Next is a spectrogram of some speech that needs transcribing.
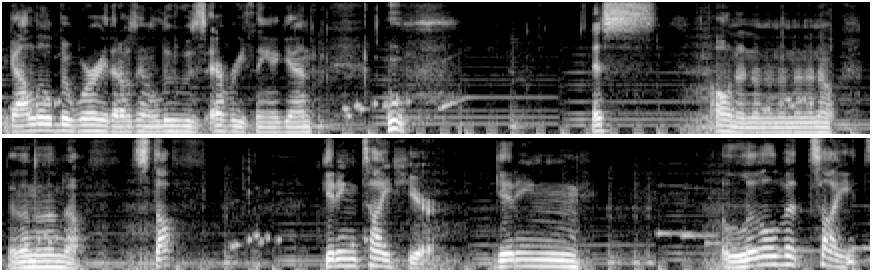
I got a little bit worried that I was going to lose everything again. Whew. This... Oh, no, no, no, no, no, no, no. No, no, no, no, Stuff. Getting tight here. Getting... A little bit tight.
